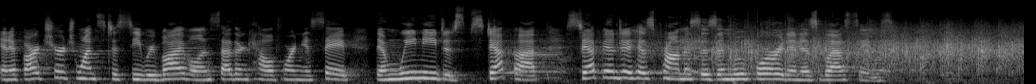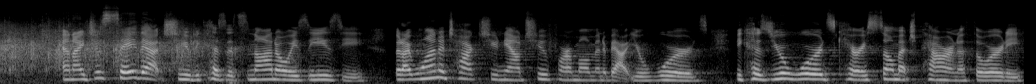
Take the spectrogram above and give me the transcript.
And if our church wants to see revival in Southern California saved, then we need to step up, step into his promises, and move forward in his blessings. And I just say that to you because it's not always easy. But I want to talk to you now, too, for a moment about your words, because your words carry so much power and authority.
